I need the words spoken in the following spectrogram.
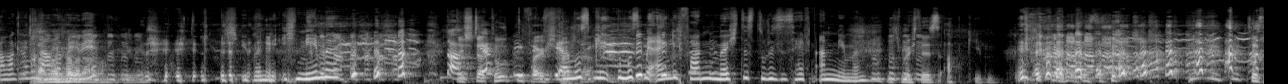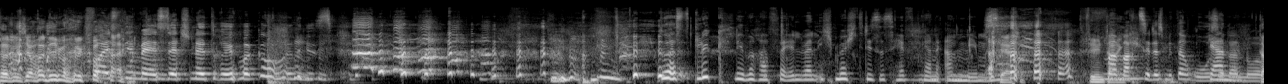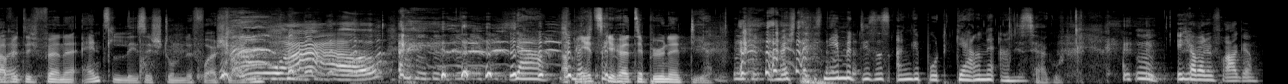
Drama Carbonara, Baby. Ich, überne ich nehme. Die Statuten falsch. Du musst, mir, du musst mir eigentlich fragen, möchtest du dieses Heft annehmen? Ich möchte es abgeben. das hat mich aber niemand gefragt. Falls die Message nicht rübergekommen ist. Du hast Glück, lieber Raphael, weil ich möchte dieses Heft gerne annehmen. Sehr schön. Vielen Man Dank. macht sie das mit der Rose Gerne. dann nur. Darf weil- ich dich für eine Einzellesestunde vorschlagen? Wow! Ja, ich Ab jetzt gehört die Bühne dir. ich möchte, ich nehme dieses Angebot gerne an. Sehr gut. Ich habe eine Frage.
